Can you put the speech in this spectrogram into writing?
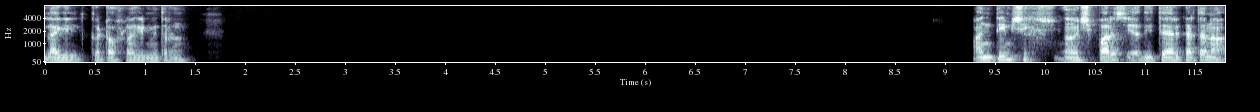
लागेल कट ऑफ लागेल मित्रांनो. अंतिम शिक्ष शिफारस यादी तयार करताना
